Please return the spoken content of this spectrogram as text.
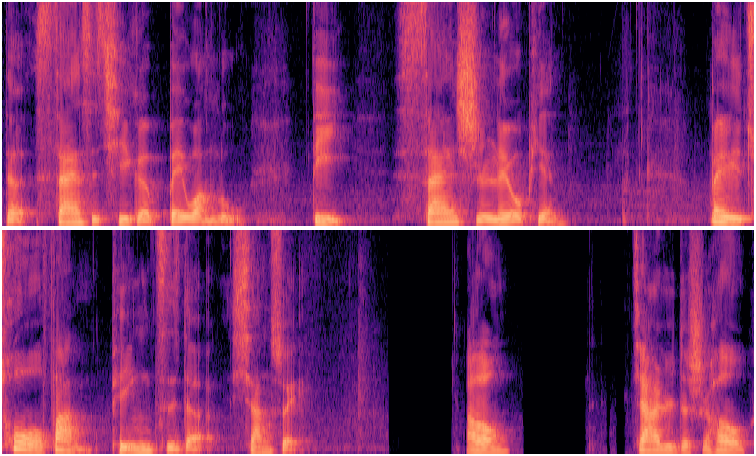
的三十七个备忘录》第三十六篇：被错放瓶子的香水。阿龙，假日的时候，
